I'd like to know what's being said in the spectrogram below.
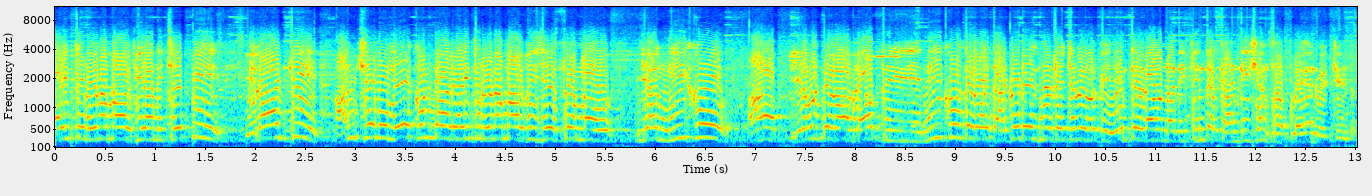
రైతు రుణమాఫీ అని చెప్పి ఎలాంటి అంశాలు లేకుండా రైతు రుణమాఫీ చేస్తున్నావు? ఇక నీకు ఆ ఏమంటారు ఆ వ్యాప్తి నీకు తర్వాత అడ్వర్టైజ్మెంట్ వచ్చిన వాళ్ళకి ఏం తేడా ఉన్నది? కింద కండిషన్ సప్లై అని పెట్టిండు.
